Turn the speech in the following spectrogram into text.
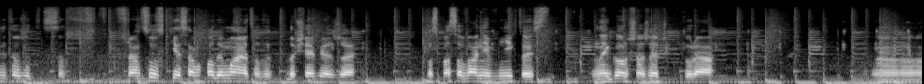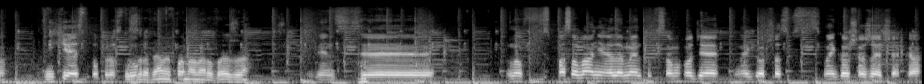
nie to, że to, francuskie samochody mają to do, siebie, że no, spasowanie w nich to jest najgorsza rzecz, która w nich jest po prostu. Pozdrawiamy pana na rowerze. Więc e, no, spasowanie elementów w samochodzie najgorsza, najgorsza rzecz, jaka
